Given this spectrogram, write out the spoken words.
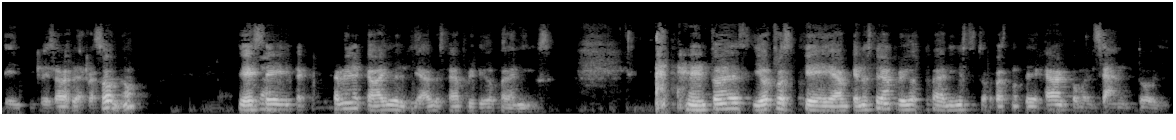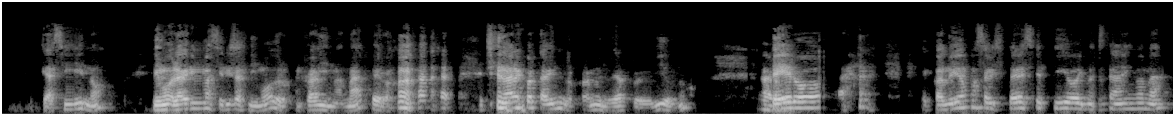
te, dabas la razón, ¿no? Ese, También el caballo del diablo estaba prohibido para niños. Entonces, y otros que, aunque no estuvieran prohibidos para niños, tus papás no te dejaban, como el santo y, y así, ¿no? Ni modo, lágrimas y risas, ni modo, lo compraba mi mamá, pero si no le corta bien, mi papá me lo hubiera prohibido, ¿no? Pero cuando íbamos a visitar a ese tío y no estaba mi mamá,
